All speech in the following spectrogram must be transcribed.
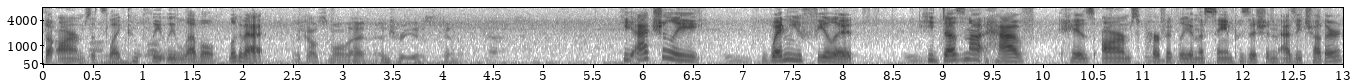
the arms. It's like completely level. Look at that. Look how small that entry is. Yeah. He actually, when you feel it, he does not have his arms perfectly in the same position as each other.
